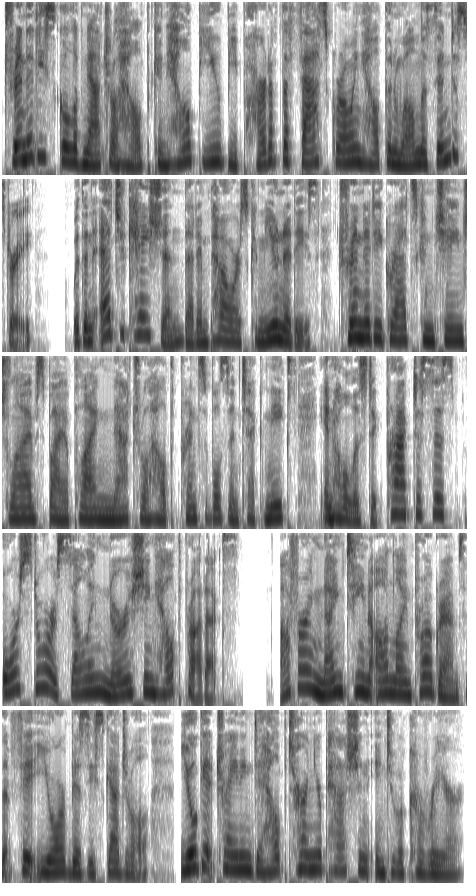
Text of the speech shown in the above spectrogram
Trinity School of Natural Health can help you be part of the fast growing health and wellness industry. With an education that empowers communities, Trinity grads can change lives by applying natural health principles and techniques in holistic practices or stores selling nourishing health products. Offering 19 online programs that fit your busy schedule, you'll get training to help turn your passion into a career.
